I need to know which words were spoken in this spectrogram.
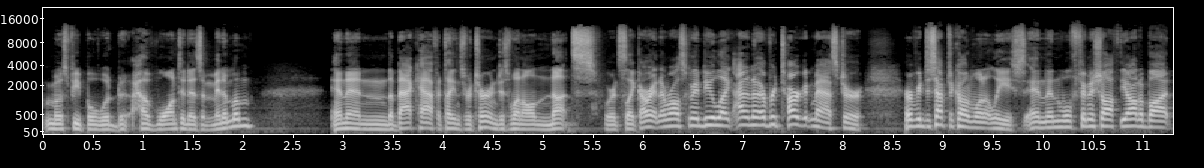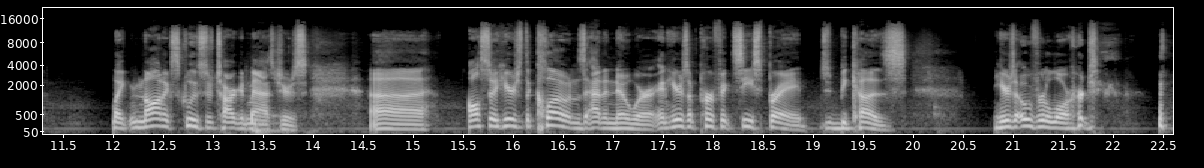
most people would have wanted as a minimum. And then the back half of Titan's Return just went all nuts, where it's like, all right, now we're also going to do like I don't know every Target Master or every Decepticon one at least, and then we'll finish off the Autobot like non-exclusive Target Masters. Uh, also, here's the clones out of nowhere, and here's a perfect Seaspray because here's Overlord.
